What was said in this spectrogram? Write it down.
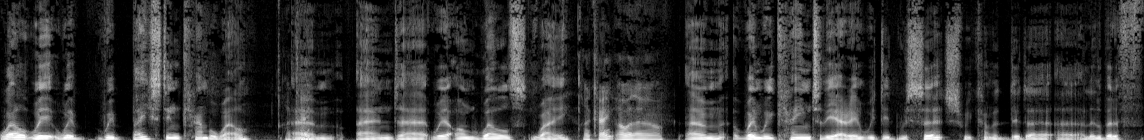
Well, we're we're we're based in Camberwell, Okay. um, and uh, we're on Wells Way. Okay. Oh, there we are. Um, when we came to the area, we did research. We kind of did a, a, little bit of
